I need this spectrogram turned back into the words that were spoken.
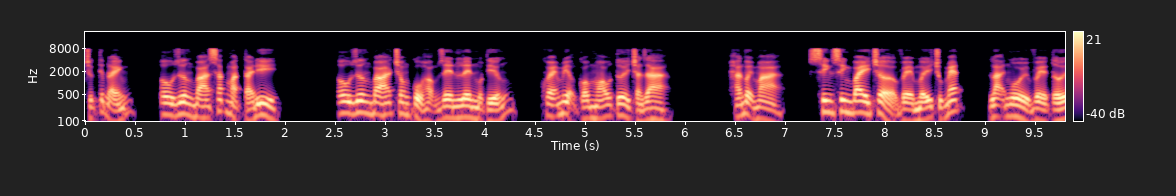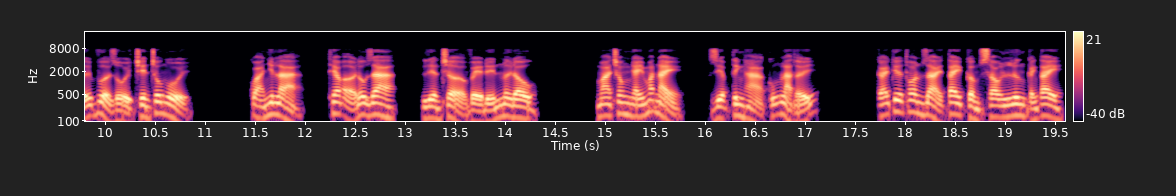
Trực tiếp đánh, Âu Dương Bá sắc mặt tái đi. Âu Dương Bá trong cổ họng rên lên một tiếng, khóe miệng có máu tươi tràn ra. Hắn vậy mà, sinh sinh bay trở về mấy chục mét, lại ngồi về tới vừa rồi trên chỗ ngồi. Quả nhiên là, theo ở đâu ra, liền trở về đến nơi đâu. Mà trong nháy mắt này, Diệp Tinh Hà cũng là thấy. Cái kia thon dài tay cầm sau lưng cánh tay,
